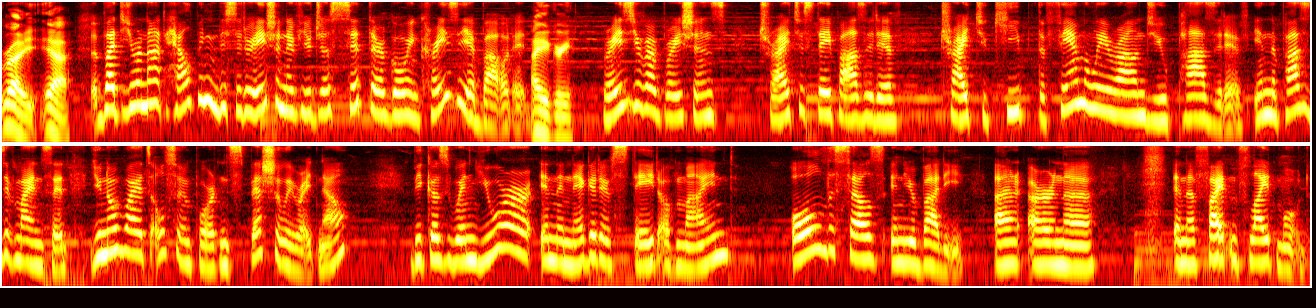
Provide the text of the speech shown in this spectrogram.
Right. Yeah. But you're not helping the situation if you just sit there going crazy about it. I agree. Raise your vibrations, try to stay positive, try to keep the family around you positive, in the positive mindset. You know why it's also important, especially right now? Because when you are in the negative state of mind, all the cells in your body are, are in a in a fight and flight mode.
